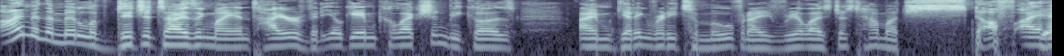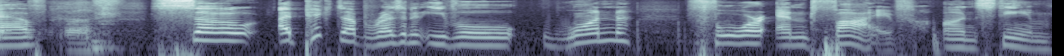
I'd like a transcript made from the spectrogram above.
I'm in the middle of digitizing my entire video game collection because I'm getting ready to move, and I realize just how much stuff I have. So I picked up Resident Evil 1, 4, and 5 on Steam.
